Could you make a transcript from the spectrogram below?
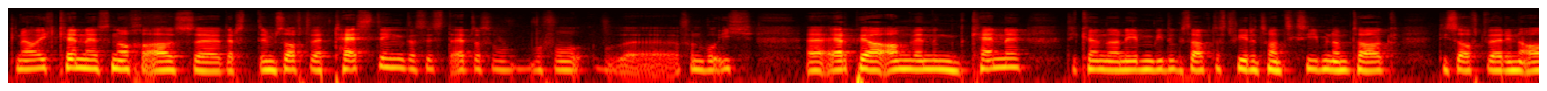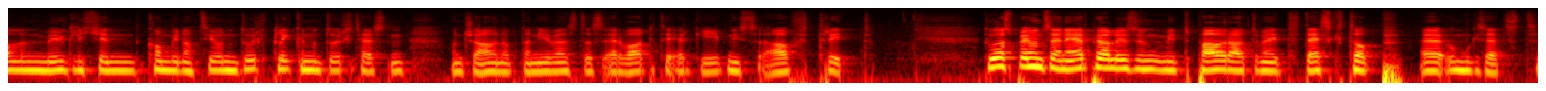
Genau, ich kenne es noch aus äh, der, dem Software-Testing. Das ist etwas, wo, wo, wo, äh, von wo ich äh, RPA-Anwendungen kenne. Die können dann eben, wie du gesagt hast, 24-7 am Tag die Software in allen möglichen Kombinationen durchklicken und durchtesten und schauen, ob dann jeweils das erwartete Ergebnis auftritt. Du hast bei uns eine RPA-Lösung mit Power Automate Desktop äh, umgesetzt.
